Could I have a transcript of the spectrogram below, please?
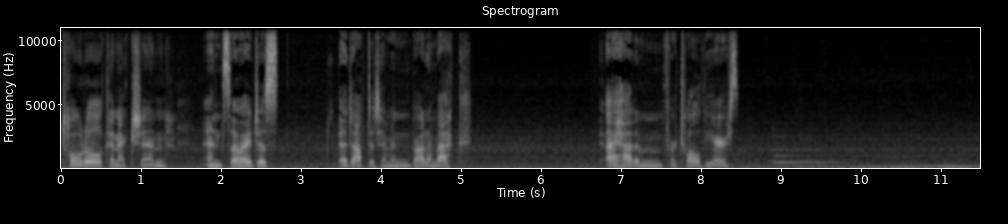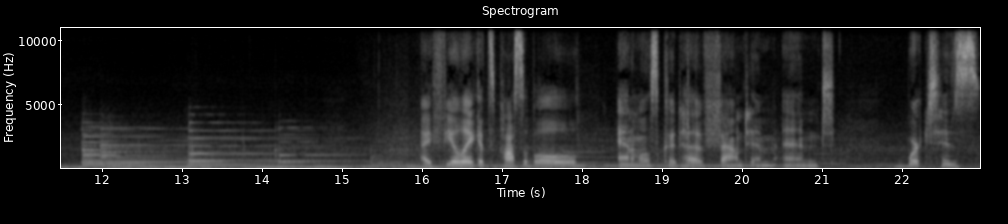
total connection. And so I just adopted him and brought him back. I had him for 12 years. I feel like it's possible animals could have found him and worked his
